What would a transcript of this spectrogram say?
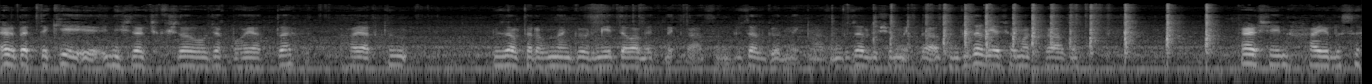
Elbette ki e, inişler çıkışlar olacak bu hayatta. Hayatın güzel tarafından görmeye devam etmek lazım. Güzel görmek lazım. Güzel düşünmek lazım. Güzel yaşamak lazım. Her şeyin hayırlısı.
